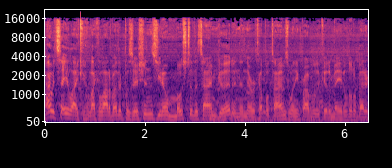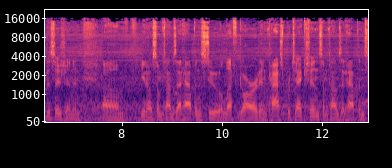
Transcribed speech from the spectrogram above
I would say like like a lot of other positions, you know, most of the time good, and then there were a couple times when he probably could have made a little better decision. And um, you know, sometimes that happens to a left guard in pass protection. Sometimes it happens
